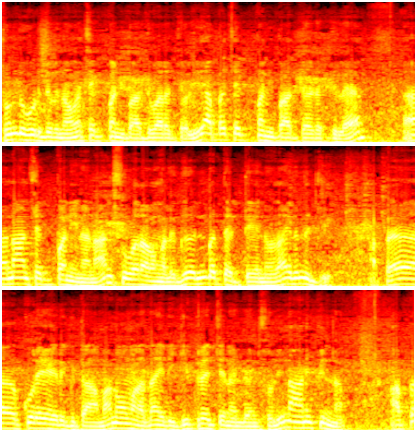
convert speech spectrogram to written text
துண்டு கொடுத்துருந்தவங்க செக் பண்ணி பார்த்து வர சொல்லி அப்போ செக் பண்ணி பார்த்த இடத்துல நான் செக் பண்ணினேன். நான் சுவர் அவங்களுக்கு எண்பத்தெட்டு தான் இருந்துச்சு. அப்போ குறைய இருக்குட்டாமா நோமலாக தான் இருக்கு பிரச்சனை இல்லைன்னு சொல்லி நான் அனுப்பினேன். அப்போ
